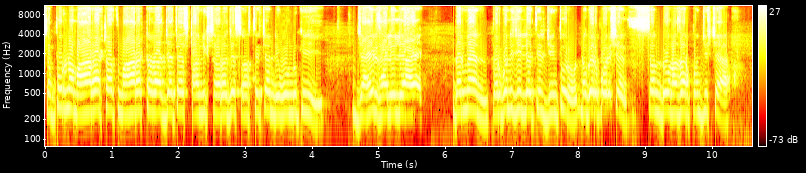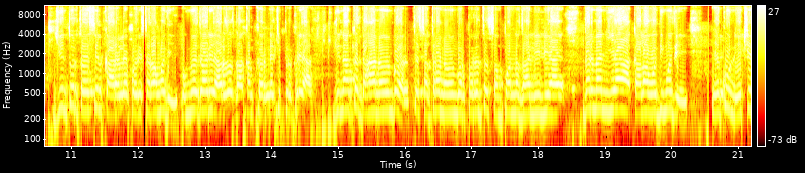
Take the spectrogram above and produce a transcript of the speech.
संपूर्ण महाराष्ट्रात महाराष्ट्र राज्याच्या स्थानिक स्वराज्य संस्थेच्या निवडणुकी जाहीर झालेल्या आहे. दरम्यान परभणी जिल्ह्यातील जिंतूर नगर परिषद सन दोन हजार पंचवीसच्या जिंतूर तहसील कार्यालय परिसरामध्ये उमेदवारी अर्ज दाखल करण्याची प्रक्रिया दिनांक दहा नोव्हेंबर ते सतरा नोव्हेंबर पर्यंत संपन्न झालेली आहे. दरम्यान या कालावधीमध्ये एकूण एकशे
